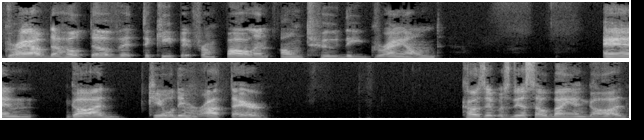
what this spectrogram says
grabbed a hold of it to keep it from falling onto the ground. And God killed him right there because it was disobeying God.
